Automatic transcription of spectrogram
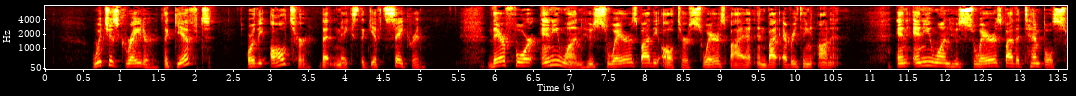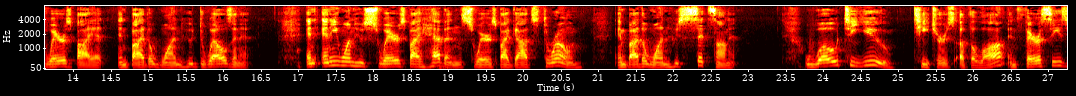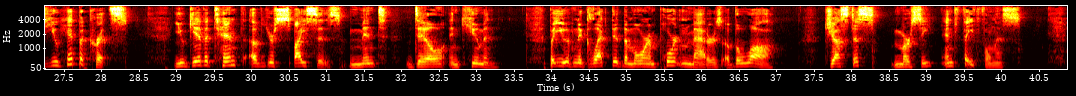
Which is greater, the gift or the altar that makes the gift sacred? Therefore, anyone who swears by the altar swears by it and by everything on it. And anyone who swears by the temple swears by it and by the one who dwells in it. And anyone who swears by heaven swears by God's throne and by the one who sits on it. Woe to you, teachers of the law and Pharisees, you hypocrites! You give a tenth of your spices, mint, dill, and cumin. But you have neglected the more important matters of the law justice, mercy, and faithfulness.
